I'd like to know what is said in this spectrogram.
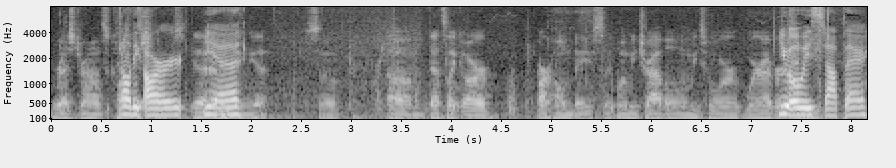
Restaurants, And all the art, yeah. everything, yeah. So um, that's like our our home base. Like when we travel, when we tour, wherever. You always stop there.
